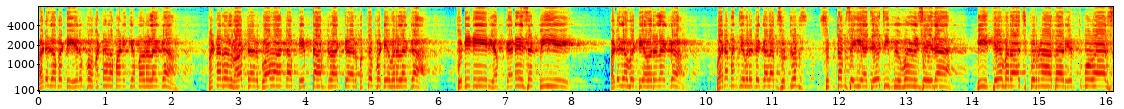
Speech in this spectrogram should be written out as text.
வடுகப்பட்டி இருப்பு மண்டல மாணிக்கம் அவர்களுக்கு mineral water Kothandam tiptop tractor Muthappatti அவர்களுக்கு குடிநீர் எம் கணேசன் பி. வடுகப்பட்டி அவர்களுக்கு வடமஞ்சி விரட்டு சுற்றம் சுத்தம் செய்ய ஜேஜிபி உபயோகம் செய்த பி. தேவராஜ் குருநாதர் எர்த்முவர்ஸ்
